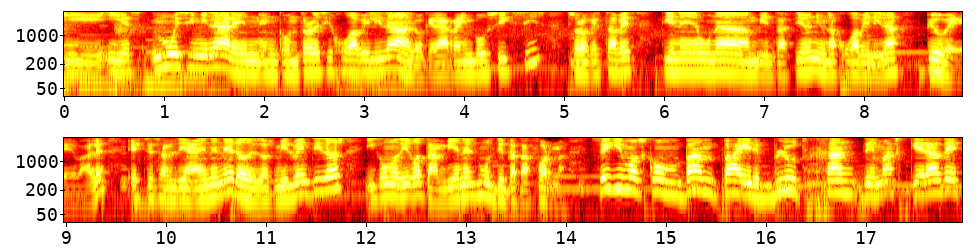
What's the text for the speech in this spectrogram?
Y, es muy similar en, controles y jugabilidad a lo que era Rainbow Six Siege, solo que esta vez tiene una ambientación y una jugabilidad PvE, ¿vale? Este saldría en enero de 2022 y como digo también es multiplataforma. Seguimos con Vampire Blood Hunt de Masquerade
